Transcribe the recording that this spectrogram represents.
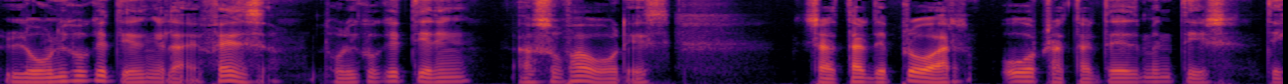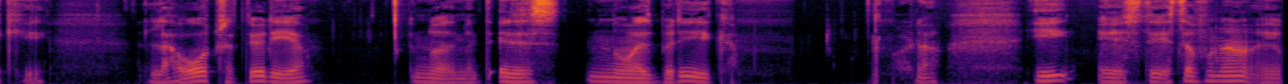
lo único que tienen es la defensa. Lo único que tienen a su favor es tratar de probar o tratar de desmentir de que la otra teoría no es, no es verídica. Y este, esta fue una, eh,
